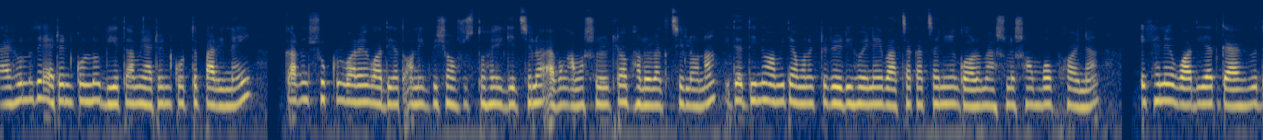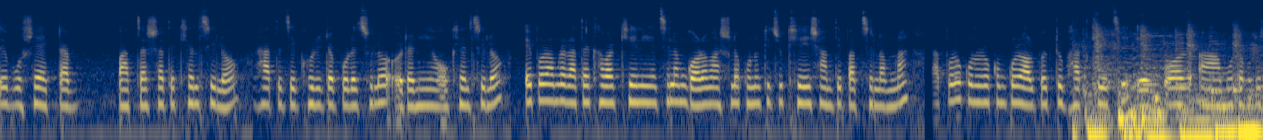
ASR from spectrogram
গায়ে হলুদে অ্যাটেন্ড করলেও বিয়েতে আমি অ্যাটেন্ড করতে পারি নাই। কারণ শুক্রবারে ওয়াদিয়াত অনেক বেশি অসুস্থ হয়ে গিয়েছিল এবং আমার শরীরটাও ভালো লাগছিল না। ঈদের দিনও আমি তেমন একটা রেডি হই নাই। বাচ্চা কাচ্চা নিয়ে গরমে আসলে সম্ভব হয় না। এখানে ওয়াদিয়াত গায়ে হলুদে বসে একটা বাচ্চার সাথে খেলছিল। হাতে যে ঘড়িটা পড়েছিল, ওটা নিয়ে ও খেলছিল। এরপর আমরা রাতের খাবার খেয়ে নিয়েছিলাম, গরম আসলে, কোনো কিছু খেয়ে শান্তি পাচ্ছিলাম না। তারপরও কোনো রকম করে অল্প একটু ভাত খেয়েছি। এরপর মোটামুটি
